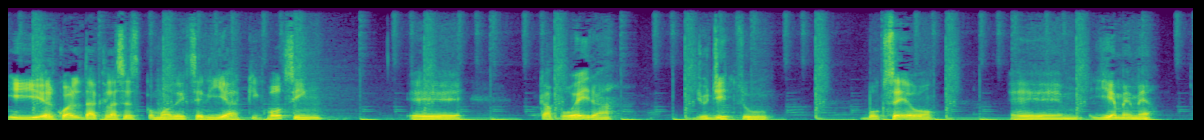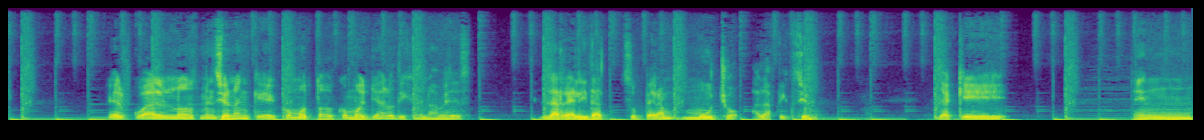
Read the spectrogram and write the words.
Y el cual da clases como de sería kickboxing, eh, capoeira, jiu-jitsu, boxeo eh, y MMA el cual nos mencionan que como todo, como ya lo dije una vez, la realidad supera mucho a la ficción, ya que en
